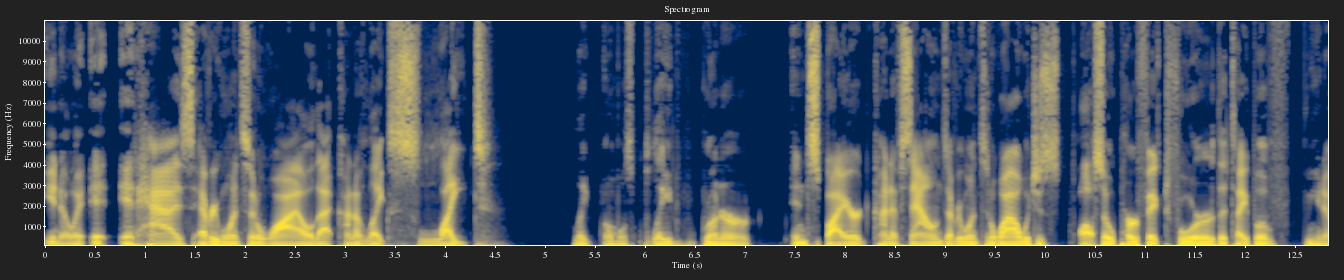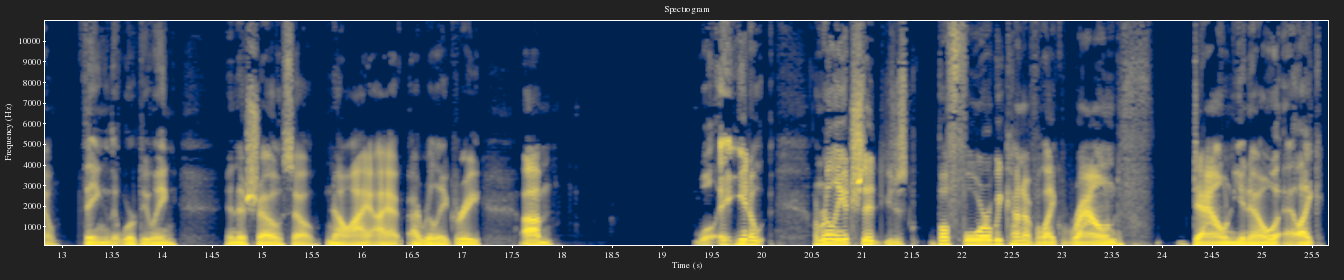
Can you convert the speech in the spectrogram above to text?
you know, it, it it has every once in a while that kind of like slight, like almost Blade Runner inspired kind of sounds every once in a while, which is also perfect for the type of you know thing that we're doing in this show. So no, I I, I really agree. Um, well, eh, you know, I'm really interested. You just before we kind of like round down, you know, like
